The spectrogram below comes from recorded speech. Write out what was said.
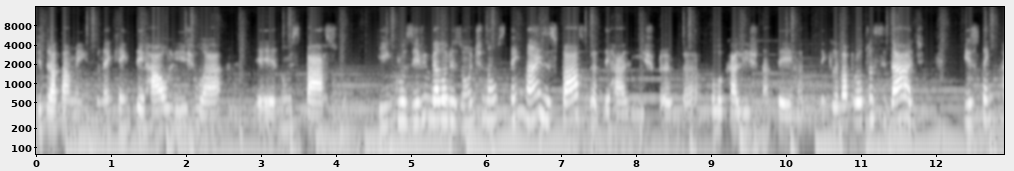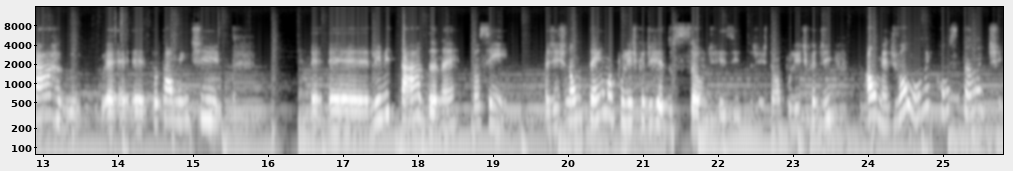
de tratamento, né, que é enterrar o lixo lá é, num espaço. E, inclusive, em Belo Horizonte não tem mais espaço para aterrar lixo, para colocar lixo na terra. Tem que levar para outra cidade. Isso tem carga é, é, é totalmente é, é, limitada, né? Então, assim, a gente não tem uma política de redução de resíduos, a gente tem uma política de aumento de volume constante.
